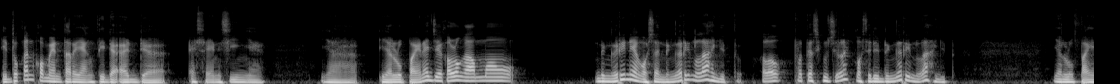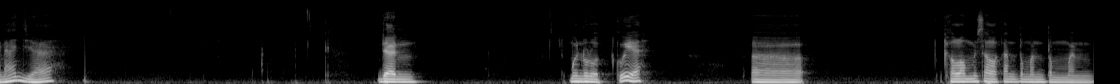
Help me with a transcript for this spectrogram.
itu kan komentar yang tidak ada esensinya. Ya ya lupain aja. Kalau nggak mau dengerin ya nggak usah dengerin lah gitu. Kalau podcastku jelek nggak usah didengerin lah gitu. Ya lupain aja. Dan menurutku ya uh, kalau misalkan teman-teman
